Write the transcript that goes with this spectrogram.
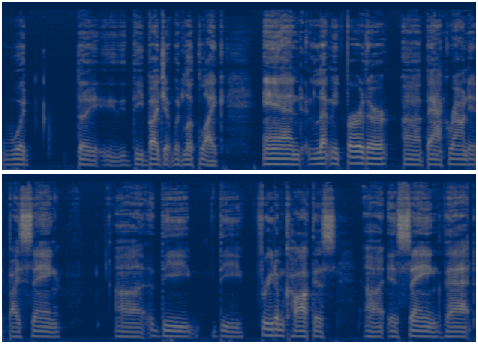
would the the budget would look like. And let me further uh, background it by saying uh, the the Freedom Caucus uh, is saying that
